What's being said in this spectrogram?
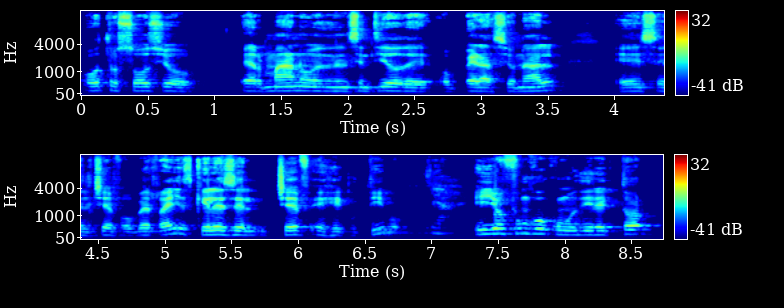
otro socio, hermano en el sentido de operacional, es el chef Obed Reyes, que él es el chef ejecutivo. Y yo funjo como director.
